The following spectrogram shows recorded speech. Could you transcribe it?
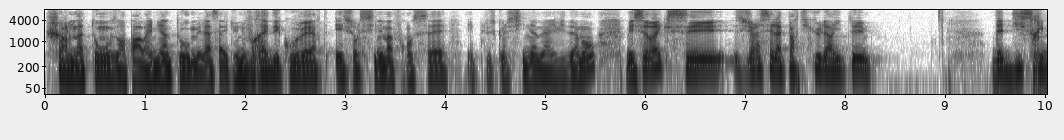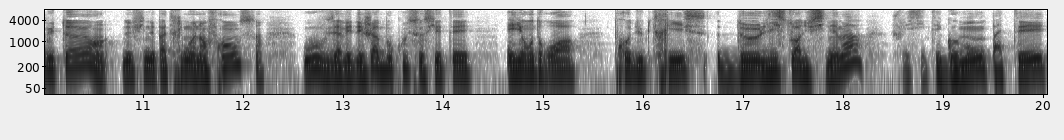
Charles Maton, vous en parlerez bientôt, mais là, ça va être une vraie découverte et sur le cinéma français et plus que le cinéma, évidemment. Mais c'est vrai que c'est, je dirais, c'est la particularité d'être distributeur de films de patrimoine en France, où vous avez déjà beaucoup de sociétés ayant droit productrices de l'histoire du cinéma. Je vais citer Gaumont, Pathé,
